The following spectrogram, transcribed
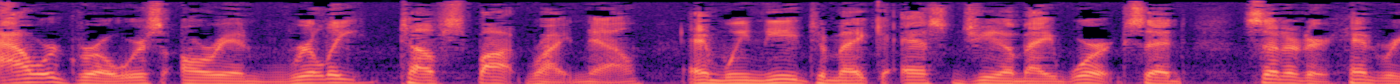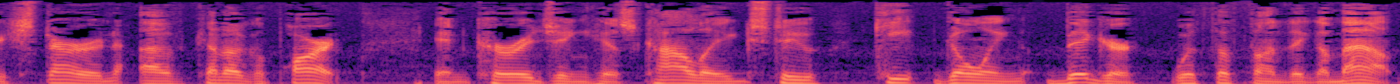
Our growers are in really tough spot right now, and we need to make SGMA work, said Senator Henry Stern of Canoga Park, encouraging his colleagues to keep going bigger with the funding amount.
